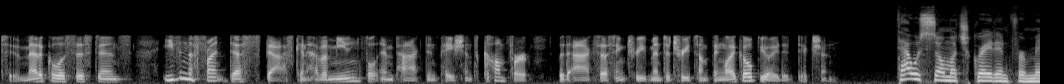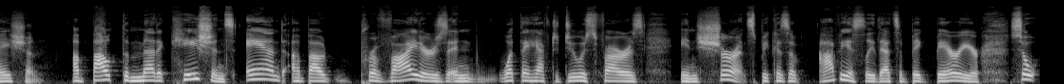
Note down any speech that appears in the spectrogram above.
to medical assistants, even the front desk staff can have a meaningful impact in patients' comfort with accessing treatment to treat something like opioid addiction. That was so much great information about the medications and about providers and what they have to do as far as insurance because of obviously that's a big barrier. So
